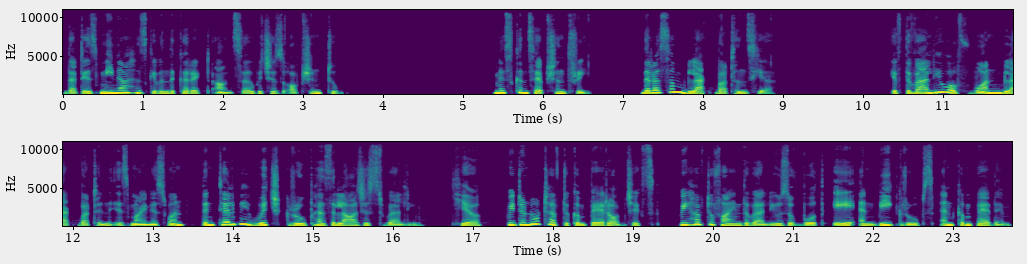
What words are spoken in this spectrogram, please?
That is, Meena has given the correct answer, which is option 2. Misconception 3. There are some black buttons here. If the value of one black button is minus 1, then tell me which group has the largest value. Here, we do not have to compare objects, we have to find the values of both A and B groups and compare them.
